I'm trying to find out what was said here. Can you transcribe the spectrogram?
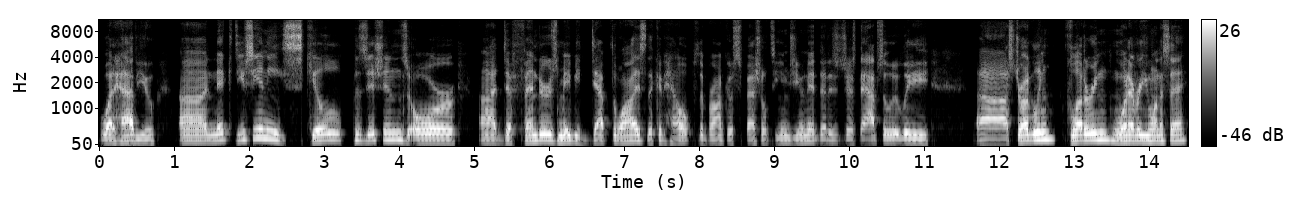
what have you. Uh, Nick, do you see any skill positions or uh, defenders, maybe depth wise, that could help the Broncos special teams unit that is just absolutely uh, struggling, fluttering, whatever you want to say?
